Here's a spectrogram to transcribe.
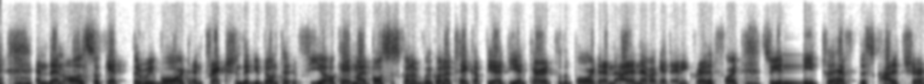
and then also get the reward and traction that you don't fear. Okay, my boss is gonna we're gonna take up the idea and carry it to the board and I'll never get any credit for it. So you need to have this culture,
